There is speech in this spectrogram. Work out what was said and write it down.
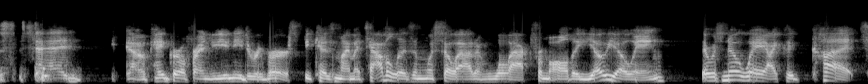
said, okay, girlfriend, you need to reverse because my metabolism was so out of whack from all the yo yoing. There was no way I could cut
